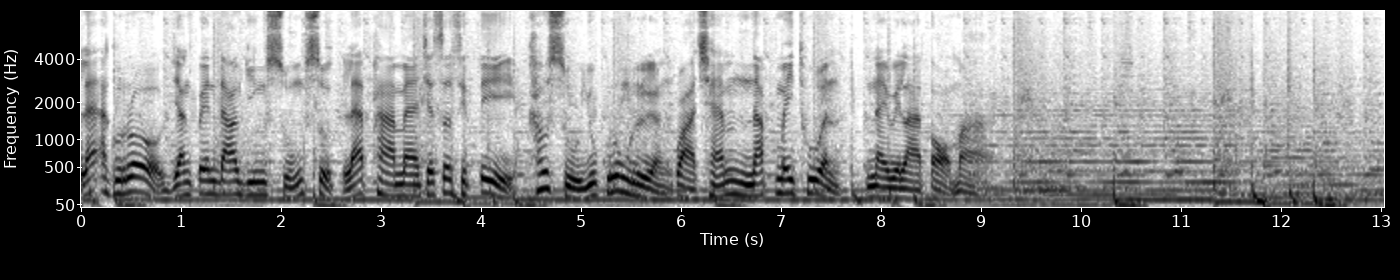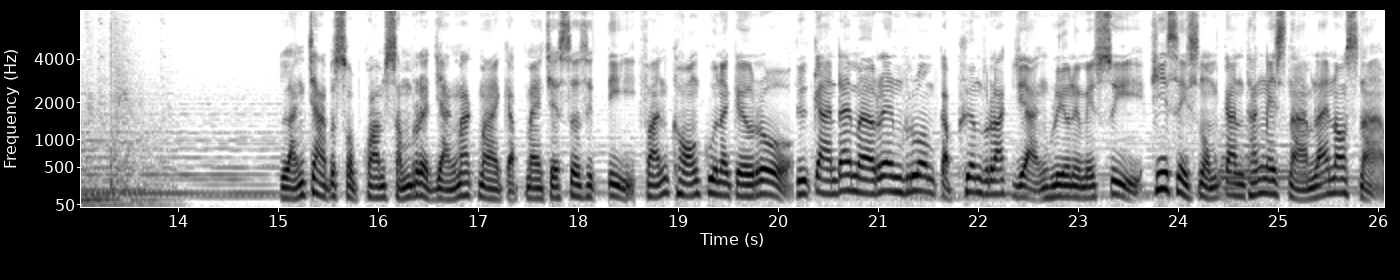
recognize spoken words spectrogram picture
และอากุโรยังเป็นดาวยิงสูงสุด และพาแมนเชสเตอร์ซิตี้เข้าสู่ยุครุ่งเรืองกว่าแชมป์นับไม่ถ้วนในเวลาต่อมา หลังจากประสบความสำเร็จอย่างมากมายกับแมนเชสเตอร์ซิตี้ฝันของกูนาเกโรคือการได้มาเล่นร่วมกับเพื่อนรักอย่างเรียลเนเมซี่ที่สนิทสนมกันทั้งในสนามและนอกสนาม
